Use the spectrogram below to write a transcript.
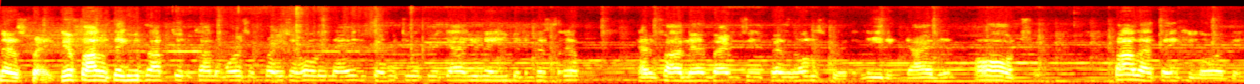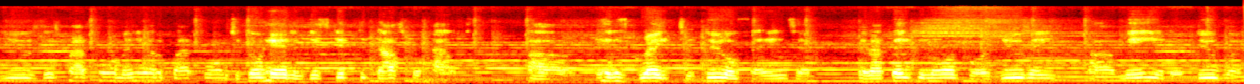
Let us pray. Dear Father, thank you for this opportunity to come to words of praise your holy name. You said when two or three guys, your name, you've been the best of them. Having invite you to the present Holy Spirit and lead and guide in all truth. Father, I thank you, Lord, to use this platform, any other platform, to go ahead and just get the gospel out. Uh, it is great to do those things, and, and I thank you, Lord, for using uh, me and to do what,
